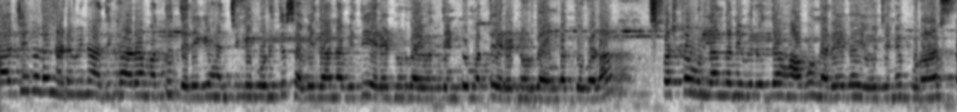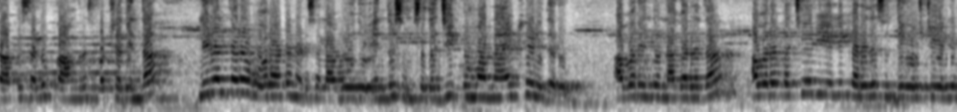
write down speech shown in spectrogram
ರಾಜ್ಯಗಳ ನಡುವಿನ ಅಧಿಕಾರ ಮತ್ತು ತೆರಿಗೆ ಹಂಚಿಕೆ ಕುರಿತು ಸಂವಿಧಾನ ವಿಧಿ ಎರಡ್ ನೂರದ ಐವತ್ತೆಂಟು ಮತ್ತು ಎರಡ್ ನೂರದ ಎಂಬತ್ತುಗಳ ಸ್ಪಷ್ಟ ಉಲ್ಲಂಘನೆ ವಿರುದ್ಧ ಹಾಗೂ ನರೇಗಾ ಯೋಜನೆ ಪುನರ್ ಸ್ಥಾಪಿಸಲು ಕಾಂಗ್ರೆಸ್ ಪಕ್ಷದಿಂದ ನಿರಂತರ ಹೋರಾಟ ನಡೆಸಲಾಗುವುದು ಎಂದು ಸಂಸದ ಜಿ. ಕುಮಾರ್ ನಾಯಕ್ ಹೇಳಿದರು. ಅವರಿಂದು ನಗರದ, ಅವರ ಕಚೇರಿಯಲ್ಲಿ ಕರೆದ ಸುದ್ದಿಗೋಷ್ಠಿಯಲ್ಲಿ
